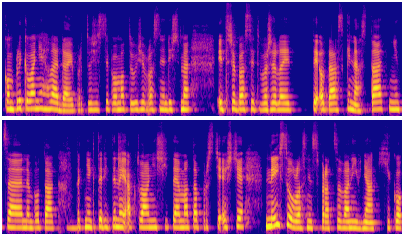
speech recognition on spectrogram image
komplikovaně hledají, protože si pamatuju, že vlastně když jsme i třeba si tvořili ty otázky na státnice nebo tak, mm. tak některé ty nejaktuálnější témata prostě ještě nejsou vlastně zpracovaný v nějakých jako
